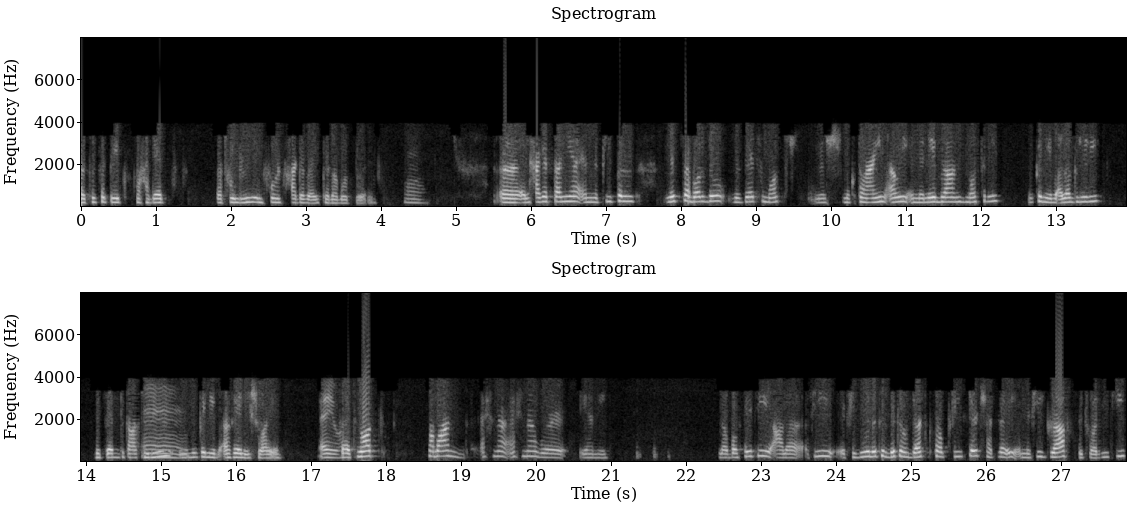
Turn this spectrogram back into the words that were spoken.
participate في حاجات that will reinforce حاجة زي كده برضه يعني. آه، الحاجة التانية إن people لسه برضو بالذات في مصر مش مقتنعين قوي إن ليه براند مصري ممكن يبقى luxury بالذات بتاع. وممكن يبقى غالي شوية ف أيوه it's not طبعا إحنا إحنا we're يعني لو بصيتي على في if you do a little bit of desktop research هتلاقي ان في graph بتوريكي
